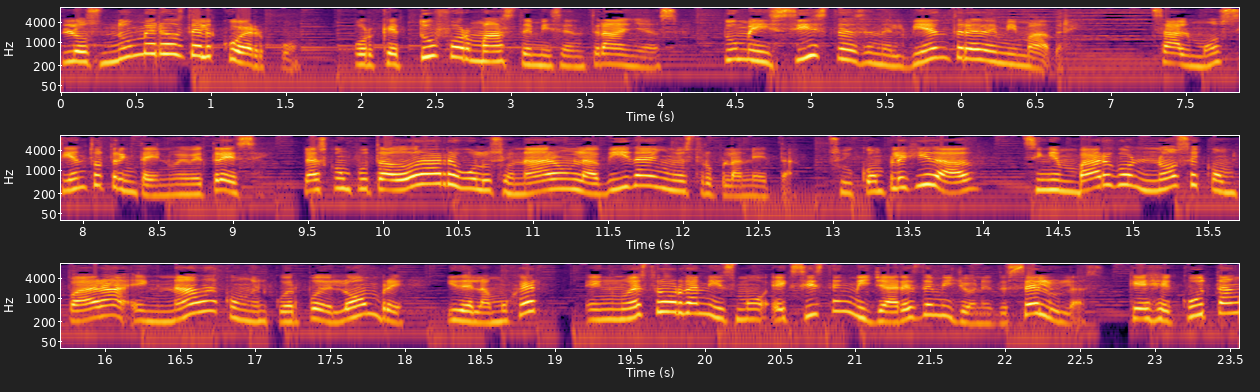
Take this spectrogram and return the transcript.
Los números del cuerpo, porque tú formaste mis entrañas, tú me hiciste en el vientre de mi madre. Salmos 139:13. Las computadoras revolucionaron la vida en nuestro planeta. Su complejidad, sin embargo, no se compara en nada con el cuerpo del hombre y de la mujer. En nuestro organismo existen millares de millones de células que ejecutan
